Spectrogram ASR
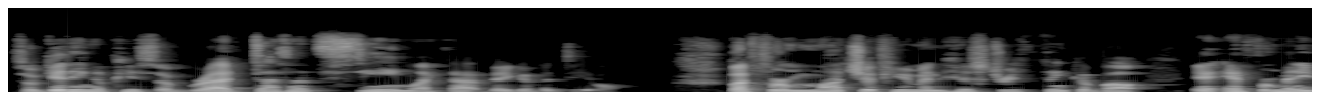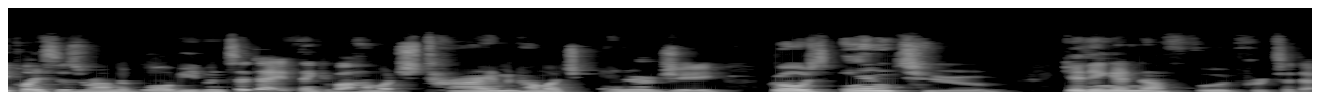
So getting a piece of bread doesn't seem like that big of a deal. But for much of human history, think about, and for many places around the globe even today, think about how much time and how much energy goes into getting enough food for today.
